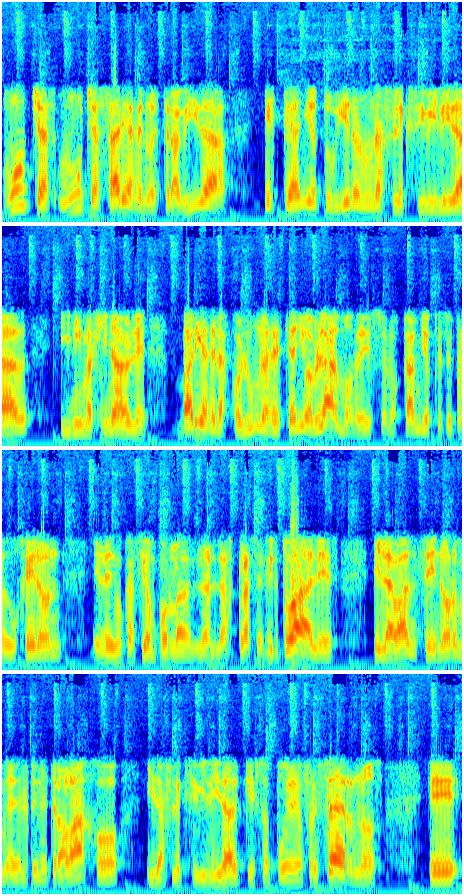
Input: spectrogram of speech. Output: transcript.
muchas, muchas áreas de nuestra vida este año tuvieron una flexibilidad inimaginable varias de las columnas de este año hablamos de eso, los cambios que se produjeron en la educación por las clases virtuales, el avance enorme del teletrabajo y la flexibilidad que eso puede ofrecernos. Eh,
